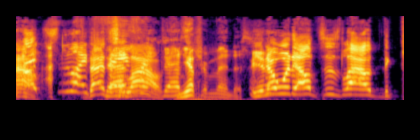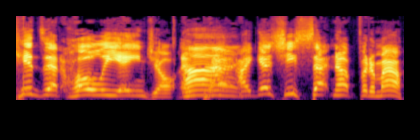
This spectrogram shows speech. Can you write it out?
That's my That's favorite. loud. That's Yep. tremendous. You know what else is loud? The kids at Holy Angel. And Ah. Pat, I guess she's setting up for tomorrow.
